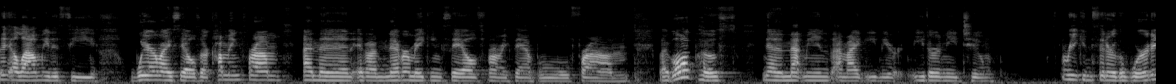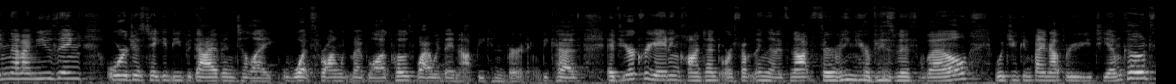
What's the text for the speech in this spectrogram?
they allow me to see where my sales are coming from. And then if I'm never making sales, for example, from my blog posts, then that means I might either, either need to reconsider the wording that I'm using or just take a deep dive into like what's wrong with my blog post why would they not be converting because if you're creating content or something that is not serving your business well which you can find out through UTM codes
